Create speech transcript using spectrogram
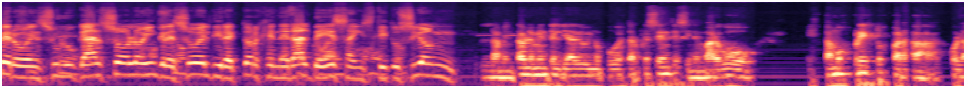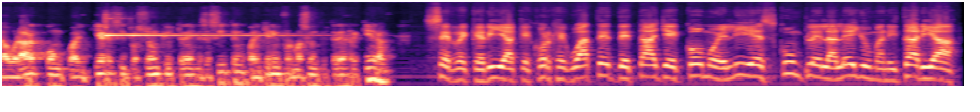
pero en su lugar solo ingresó el director general de esa institución. Lamentablemente el día de hoy no pudo estar presente, sin embargo, estamos prestos para colaborar con cualquier situación que ustedes necesiten, cualquier información que ustedes requieran. Se requería que Jorge Guate detalle cómo el IES cumple la ley humanitaria,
